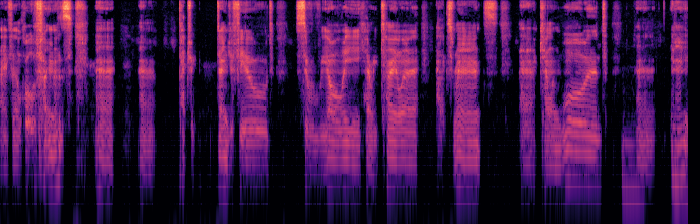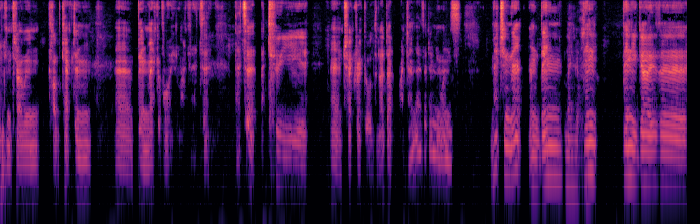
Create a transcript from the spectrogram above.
AFL Hall of Famers, uh, uh, Patrick Dangerfield, Cyril Rioli, Harry Taylor, Alex Rance, uh, Callan Ward. Mm. Uh, you know, you can throw in club captain uh, Ben McEvoy. Like that's a that's a, a two year uh, track record that I don't I don't know that anyone's matching that. And then then then you go the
